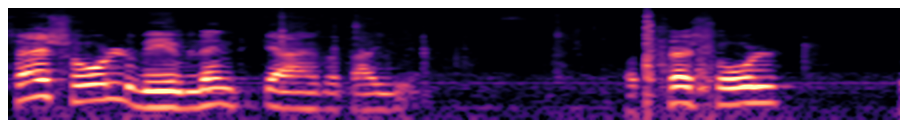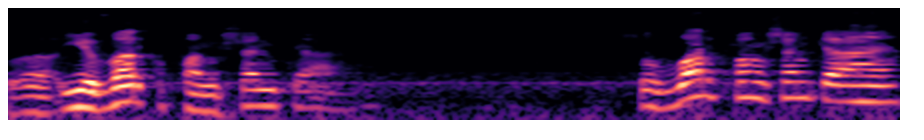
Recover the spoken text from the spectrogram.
थ्रेश होल्ड वेवलेंथ क्या है बताइए? और थ्रेश होल्ड ये वर्क फ़ंक्शन क्या है? सो वर्क फ़ंक्शन क्या है?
